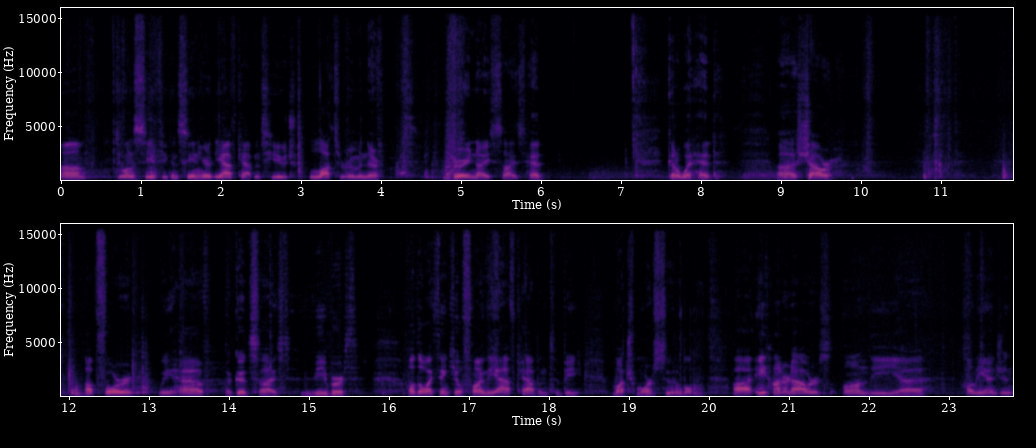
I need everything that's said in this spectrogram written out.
Um, do want to see if you can see in here, the aft cabin's huge. Lots of room in there. Very nice sized head. Got a wet head uh, shower. Up forward, we have a good sized V berth, although I think you'll find the aft cabin to be much more suitable. Uh, 800 hours on the uh, on the engine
